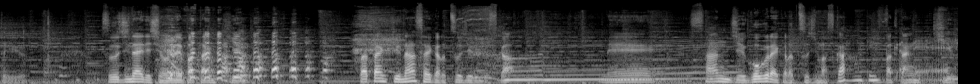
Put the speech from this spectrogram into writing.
という。通じないでしょうねバタン9バタン9何歳から通じるんですか？ねねえ。35ぐらいから通じますか？バタンかね9ね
